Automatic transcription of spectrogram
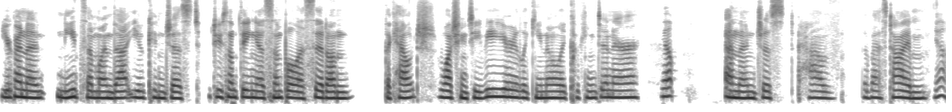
you're gonna need someone that you can just do something as simple as sit on the couch watching TV or, like, you know, like, cooking dinner, Yep. and then just have the best time, Yeah,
